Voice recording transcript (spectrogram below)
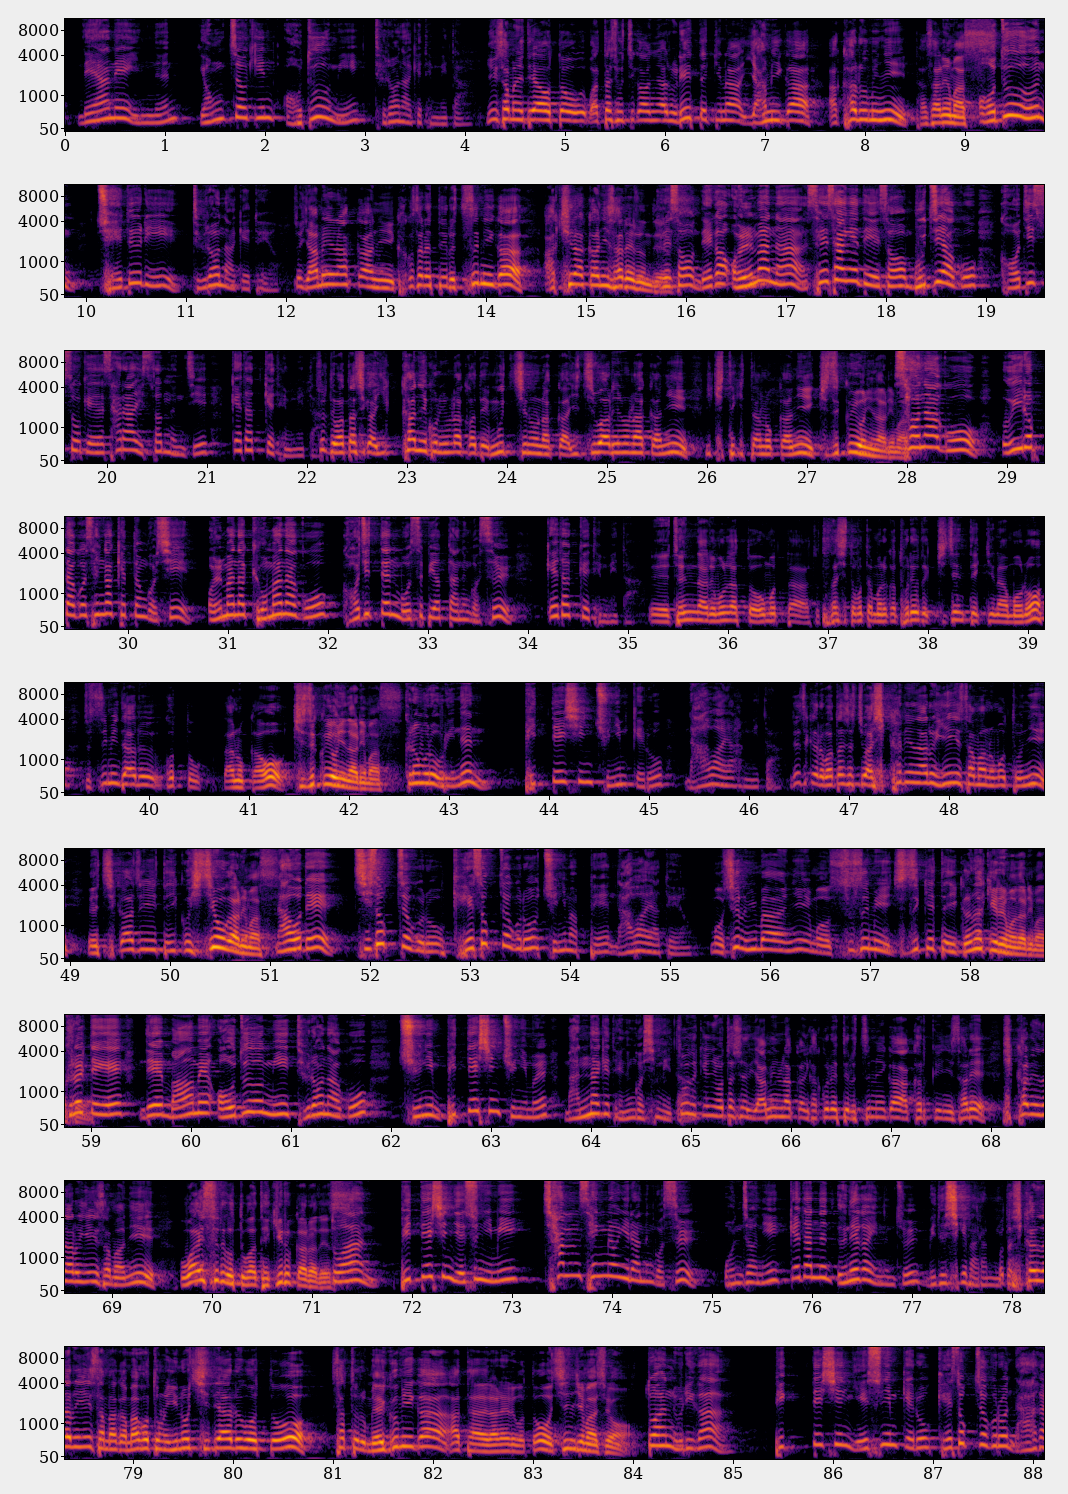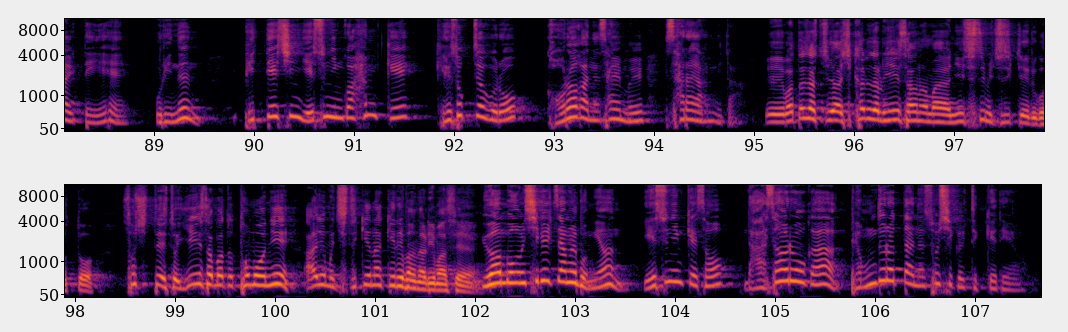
내 안에 있는 영적인 어두움이 드러나게 됩니다. イエス様に出会うと私内側にある霊的な闇が明るみに出されます 어두운 죄들이 드러나게 돼요. その闇の中に隠されている罪が明らかにされるんです 그래서 내가 얼마나 세상에 대해서 무지하고 거짓 속에 살아 있었는지 깨닫게 됩니다. それで私がいかにこの世の中で無知の中偽りの中に生きてきたのかに気づくようになります 선하고 의롭다고 생각했던 실패했던 것이 얼마나 교만하고 거짓된 모습이었다는 것을 깨닫게 됩니다. 예, 전날을 몰랐다, 못다, 다시 또 못다 보니까 도래도 기젠 때끼나 뭐노, 쓰미다르 것도 나누까오 기습구요니 나리마스. 그러므로 우리는 빛 대신 주님께로 나와야 합니다. ですから私たちは光のあるイエス様のもとにえー近づいていく必要があります 나오되 지속적으로 계속적으로 주님 앞에 나와야 돼요. もう主の御前にもう進み続けていかなければなりませ 그럴 ん 때에 내 마음의 어두움이 드러나고 주님 빛 대신 주님을 만나게 되는 것입니다. その時に私の闇の中に隠れている罪が明るくにされ光のあるイエス様にお会いすることができるからです 또한 빛 대신 예수님이 참 생명이라는 것을 온전히 깨닫는 은혜가 있는 줄 믿으시기 ま 바랍니다. た光のあるイエス様が誠の命であることを悟る恵みが与えられることを信じましょ 또한 우리가 빛 대신 예수님께로 계속적으로 나아갈 때에 우리는 빛 대신 예수님과 함께 계속적으로 걸어가는 삶을 살아야 합니다. う、えー私たちは光のあるイエス様の前に進み続けることそしてそのイエス様と共に歩み続けなければなりません 요한복음 11장을 보면 예수님께서 나사로가 병들었다는 소식을 듣게 돼요.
